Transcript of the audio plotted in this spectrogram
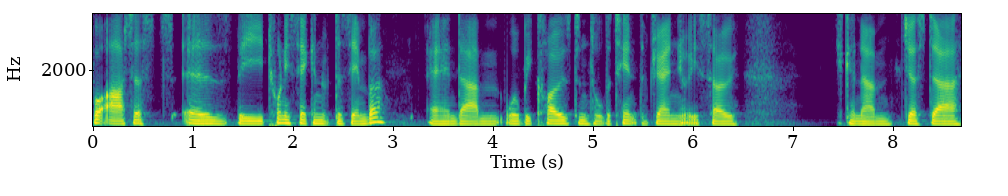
for artists is the 22nd of December and um, will be closed until the 10th of January. So you can um, just uh,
